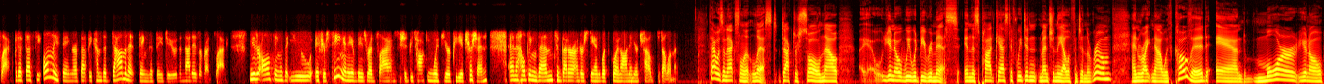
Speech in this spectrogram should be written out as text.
flag. But if that's the only thing, or if that becomes a dominant thing that they do, then that is a red flag. These are all things that you, if you're seeing any of these red flags, you should be talking with your pediatrician and helping them to better understand what's going on in your child's development. That was an excellent list, Dr. Sohl. Now, uh, you know, we would be remiss in this podcast if we didn't mention the elephant in the room. And right now, with COVID and more, you know,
